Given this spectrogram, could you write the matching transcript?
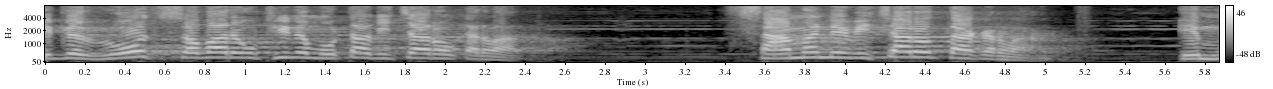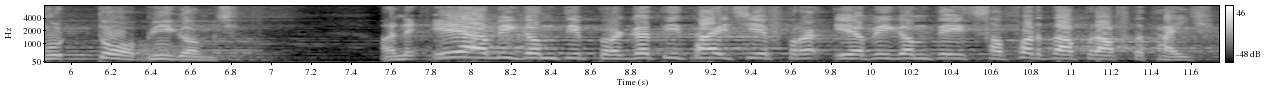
એટલે રોજ સવારે ઉઠીને મોટા વિચારો કરવા, સામાન્ય વિચારો કરવા, એ મોટો અભિગમ છે. અને એ અભિગમથી પ્રગતિ થાય છે એ અભિગમથી સફળતા પ્રાપ્ત થાય છે.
